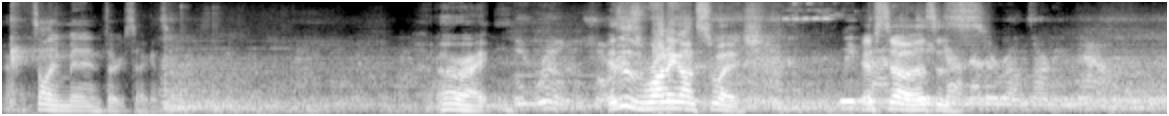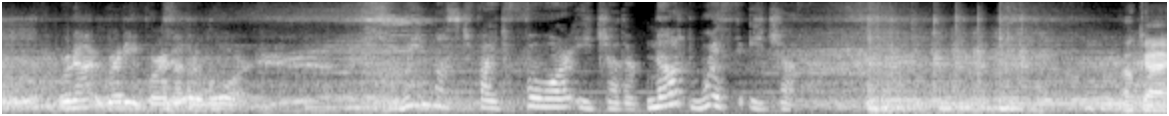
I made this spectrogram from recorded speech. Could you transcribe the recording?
Right, it's only a minute and 30 seconds. All right. This is running on Switch. We've if so, this is another realm's army now. We're not ready for another war. We must fight for each other, not with each other. Okay.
